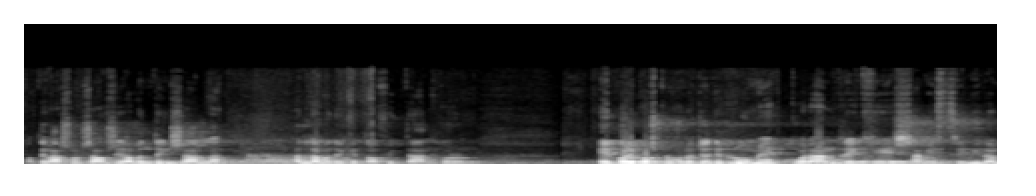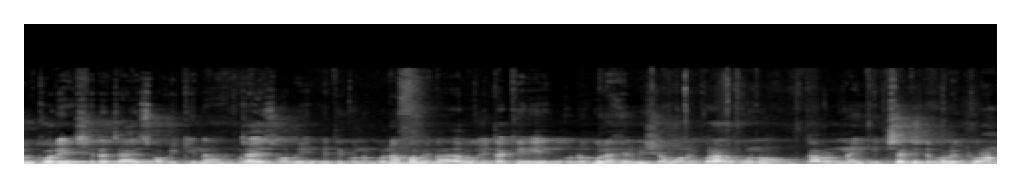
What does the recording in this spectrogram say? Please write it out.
অতএব আসল সাহসী হবেন তো ইনশাআল্লাহ। আল্লাহ আমাদেরকে তফিক দান করুন। এরপরে প্রশ্ন হলো, যদি রুমে কোরআন রেখে স্বামী স্ত্রী মিলন করে, সেটা জায়েজ হবে কি না? জায়েজ হবে, এতে কোনো গুনাহ হবে না এবং এটাকে কোনো গুনাহের বিষয় মনে করার কোনো কারণ নেই। ইচ্ছাকৃতভাবে কোরআন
